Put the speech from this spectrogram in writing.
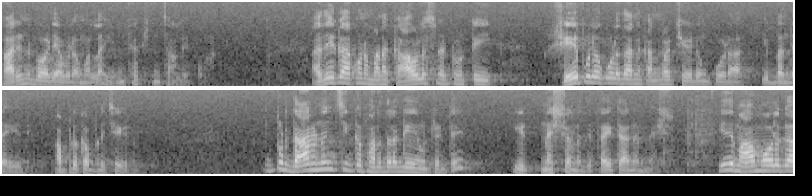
ఫారిన్ బాడీ అవ్వడం వల్ల ఇన్ఫెక్షన్ చాలా ఎక్కువ. అదే కాకుండా మనకు కావలసినటువంటి షేపులో కూడా దాన్ని కన్వర్ట్ చేయడం కూడా ఇబ్బంది అయ్యేది. అప్పటికప్పుడు చేయడం. ఇప్పుడు దాని నుంచి ఇంకా ఫర్దర్గా ఏమిటంటే ఈ మెష్ అన్నది టైటానియం మెష్. ఇది మామూలుగా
